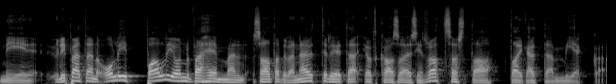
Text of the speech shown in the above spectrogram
niin ylipäätään oli paljon vähemmän saatavilla näyttelijöitä, jotka osaisin ratsastaa tai käyttää miekkaa.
